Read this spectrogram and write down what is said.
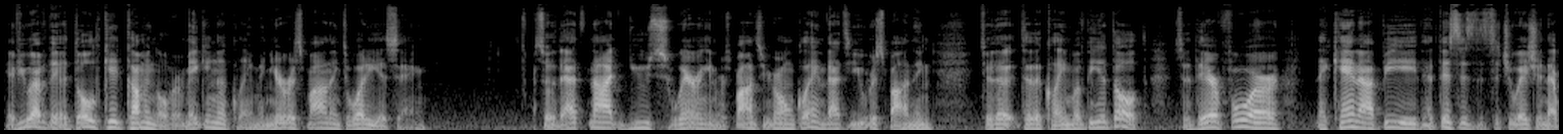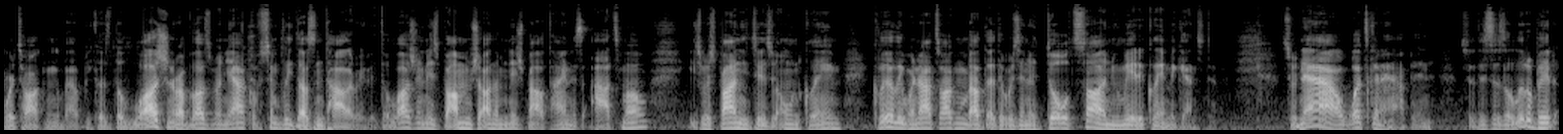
if you have the adult kid coming over making a claim and you're responding to what he is saying, so that's not you swearing in response to your own claim. That's you responding to the to the claim of the adult. So therefore, it cannot be that this is the situation that we're talking about because the lashon of Lazman Yaakov simply doesn't tolerate it. The lashon is bam shadim nishmal tainas atzmo. He's responding to his own claim. Clearly, we're not talking about that there was an adult son who made a claim against him. So now, what's going to happen? So this is a little bit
